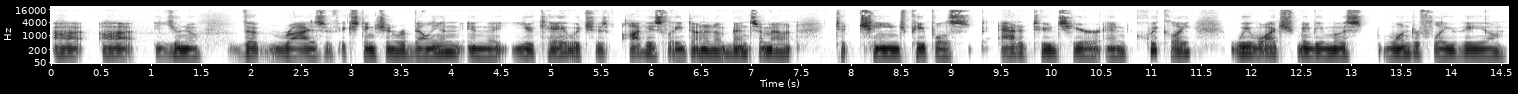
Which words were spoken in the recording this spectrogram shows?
uh, uh, you know, the rise of Extinction Rebellion in the UK, which has obviously done an immense amount to change people's attitudes here and quickly. We watch maybe most wonderfully the um,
